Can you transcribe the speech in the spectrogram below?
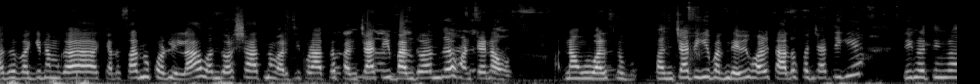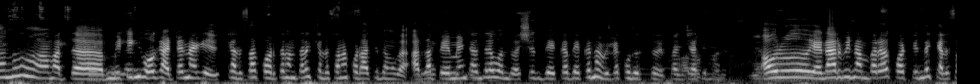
ಅದ್ರ ಬಗ್ಗೆ ನಮ್ಗ ಕೆಲಸಾನು ಕೊಡ್ಲಿಲ್ಲ. ಒಂದ್ ವರ್ಷ ಆತ್ ನಾವ್ ಅರ್ಜಿ ಕೊಡಾತ ಪಂಚಾಯತಿ ಬಂದು ಅಂದ್ ಹೊಂಟೆ ನಾವು. ನಾವು ಪಂಚಾಯತಿಗೆ ಬಂದೇವಿ ಹೊಳ್ಳಿ ತಾಲೂಕ್ ಪಂಚಾಯತಿಗೆ. ತಿಂಗಳ ತಿಂಗಳನು ಮತ್ತ ಮೀಟಿಂಗ್ ಹೋಗಿ ಅಟೆಂಡ್ ಆಗೇವಿ. ಕೆಲಸ ಕೊಡ್ತಾನಂತಾರ ಕೆಲಸನ ಕೊಡಾತಿ ನಮ್ಗ. ಅರ್ಧ ಪೇಮೆಂಟ್ ಅಂದ್ರೆ ಒಂದ್ ವರ್ಷದ ಬೇಕಾ ಬೇಕಾ ನಾವ್ ಇಲ್ಲೇ ಕುದುರ್ತೇವೆ ಪಂಚಾಯತಿ ಅವ್ರು ಎನ್ ಆರ್ ಬಿ ನಂಬರ್ ಕೊಟ್ಟಿಂದ ಕೆಲಸ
